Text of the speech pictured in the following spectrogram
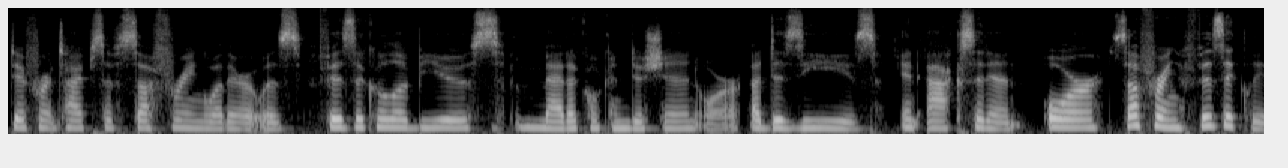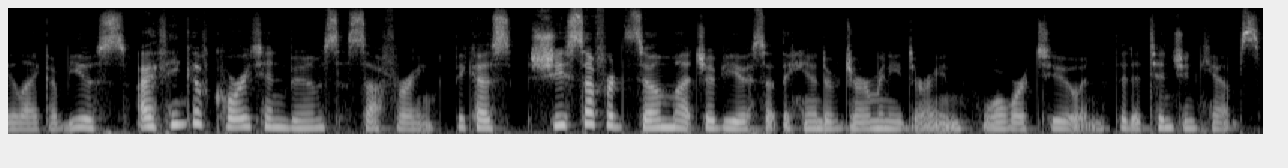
different types of suffering, whether whether it was physical abuse, medical condition, or a disease, an accident, or suffering physically like abuse. I think of Corrie ten Boom's suffering because she suffered so much abuse at the hand of Germany during World War II and the detention camps.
